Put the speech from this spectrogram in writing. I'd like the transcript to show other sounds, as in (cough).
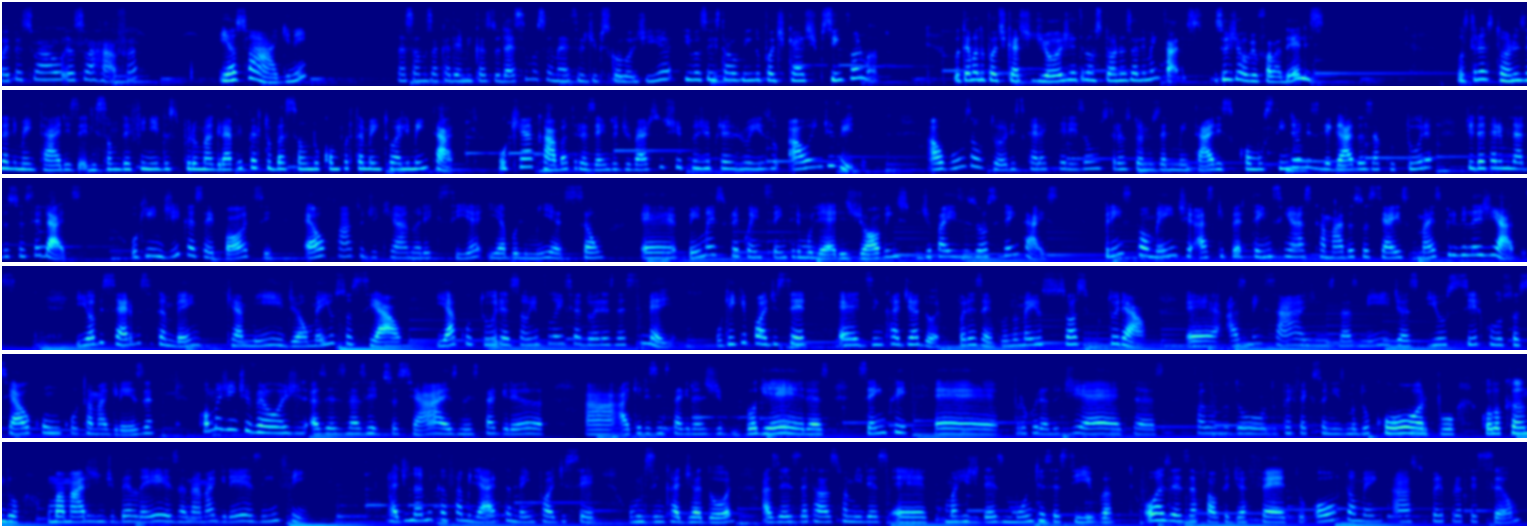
Oi, pessoal, eu sou a Rafa. E eu sou a Agni. Nós somos acadêmicas do décimo semestre de Psicologia e você está ouvindo o podcast Se Informando. O tema do podcast de hoje é transtornos alimentares. Você já ouviu falar deles? Os transtornos alimentares, eles são definidos por uma grave perturbação do comportamento alimentar, o que acaba trazendo diversos tipos de prejuízo ao indivíduo. Alguns autores caracterizam os transtornos alimentares como síndromes ligadas à cultura de determinadas sociedades. O que indica essa hipótese é o fato de que a anorexia e a bulimia são é, bem mais frequentes entre mulheres jovens de países ocidentais, principalmente as que pertencem às camadas sociais mais privilegiadas. E observa-se também que a mídia, o meio social e a cultura são influenciadoras nesse meio, o que, que pode ser é, desencadeador? Por exemplo, no meio sociocultural, é, as mensagens nas mídias e o círculo social com o culto à magreza, como a gente vê hoje, às vezes, nas redes sociais, no Instagram, a, aqueles Instagrams de blogueiras, sempre é, procurando dietas, falando do, do, perfeccionismo do corpo, colocando uma margem de beleza na magreza, enfim. A dinâmica familiar também pode ser um desencadeador, às vezes aquelas famílias é, com uma rigidez muito excessiva, ou às vezes a falta de afeto, ou também a superproteção.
